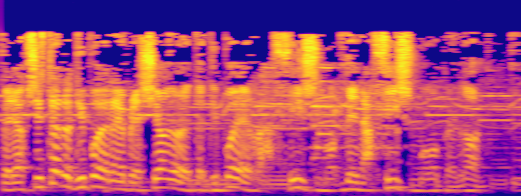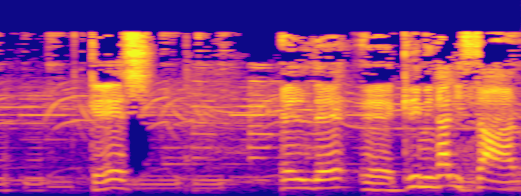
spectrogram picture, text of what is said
Pero existe otro tipo de represión, otro tipo de racismo, de nazismo, perdón, que es el de eh, criminalizar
